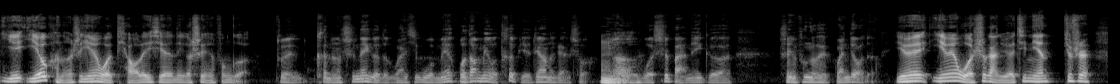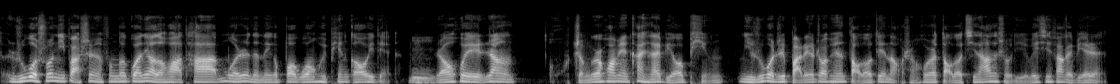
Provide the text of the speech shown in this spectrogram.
也也有可能是因为我调了一些那个摄影风格。对，可能是那个的关系，我没有，我倒没有特别这样的感受，因为我我是把那个摄影风格给关掉的。因为因为我是感觉今年就是，如果说你把摄影风格关掉的话，它默认的那个曝光会偏高一点，嗯然后会让整个画面看起来比较平。你如果这把这个照片导到电脑上，或者导到其他的手机，微信发给别人，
